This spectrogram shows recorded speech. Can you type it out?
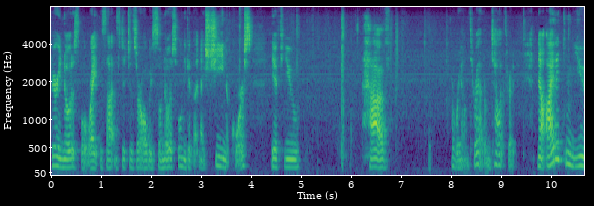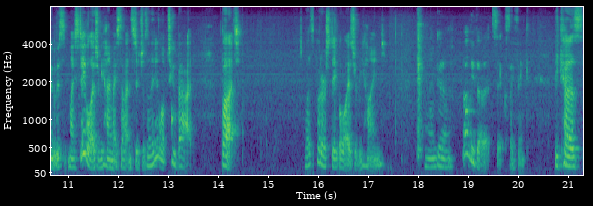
very noticeable, right? The satin stitches are always so noticeable and you get that nice sheen, of course, if you have a rayon thread or metallic thread. Now I didn't use my stabilizer behind my satin stitches and they didn't look too bad, but let's put our stabilizer behind. And I'm gonna, I'll leave that at six, I think, because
